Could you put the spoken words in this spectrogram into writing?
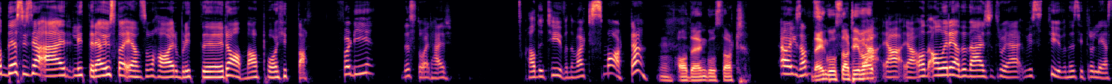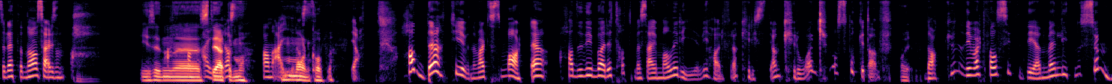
Og det syns jeg er litt raust av en som har blitt eh, rana på hytta. Fordi det står her Hadde tyvene vært smarte Mm. Å, det er en god start. Ja, ikke sant? Det er en god start, Ivar. Ja, ja, ja. Og allerede der så tror jeg Hvis tyvene sitter og leser dette nå, så er det sånn ah, I sin uh, Han eier oss. stjerte morgenkåpe. Ja. Hadde tyvene vært smarte, hadde de bare tatt med seg maleriet vi har fra Christian Krogh og stukket av. Oi. Da kunne de i hvert fall sittet igjen med en liten sum.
